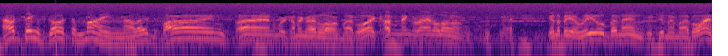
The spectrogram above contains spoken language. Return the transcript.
How'd things go at the mine, Mallard? Fine, fine. We're coming right along, my boy. Coming right along. Gonna be a real bonanza, Jimmy, my boy.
